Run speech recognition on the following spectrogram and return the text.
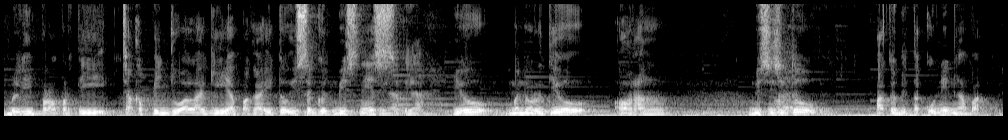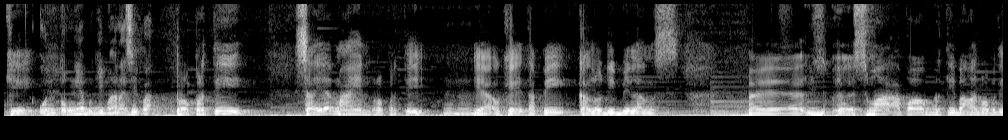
beli properti, cakepin jual lagi? Apakah itu is a good business? Iya, iya. You, menurut you orang bisnis itu patut ditekunin nggak Pak? Oke. Untungnya bagaimana sih Pak? properti saya main properti Mm-hmm. ya oke tapi kalau dibilang eh, eh, smart apa ngerti banget properti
